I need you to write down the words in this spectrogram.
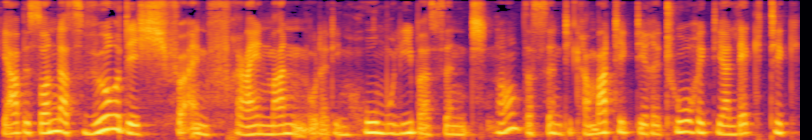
ja besonders würdig für einen freien Mann oder dem Homo lieber sind. Ne? Das sind die Grammatik, die Rhetorik, Dialektik,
